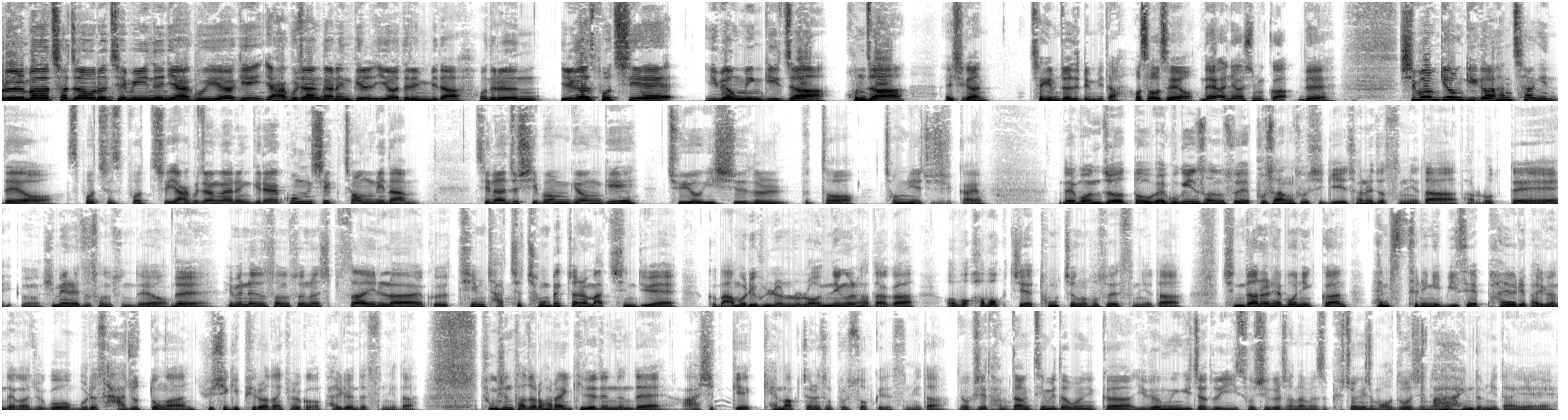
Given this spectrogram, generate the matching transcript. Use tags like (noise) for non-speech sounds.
월요일마다 찾아오는 재미있는 야구 이야기 야구장 가는 길 열어드립니다. 오늘은 일간 스포츠의 유병민 기자 혼자 이 시간 책임져 드립니다. 어서 오세요. 네, 안녕하십니까? 네. 시범 경기가 한창인데요. 스포츠 스포츠 야구장 가는 길에 공식 정리남. 지난주 시범 경기 주요 이슈들부터 정리해 주실까요? 네, 먼저 또 외국인 선수의 부상 소식이 전해졌습니다. 바로 롯데의 어, 히메네즈 선수인데요. 네. 히메네즈 선수는 14일 날 그 팀 자체 청백전을 마친 뒤에 그 마무리 훈련으로 러닝을 하다가 허벅지에 통증을 호소했습니다. 진단을 해 보니까 햄스트링이 미세 파열이 발견돼 가지고 무려 4주 동안 휴식이 필요하다는 결과가 발견됐습니다. 중심 타자로 활약이 기대됐는데 아쉽게 개막전에서 볼 수 없게 됐습니다. 역시 담당 팀이다 보니까 유병민 기자도 이 소식을 전하면서 표정이 좀 어두워지네요. 아 힘듭니다. 예.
